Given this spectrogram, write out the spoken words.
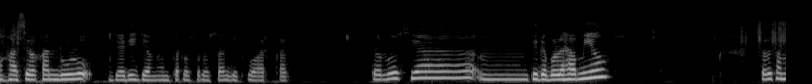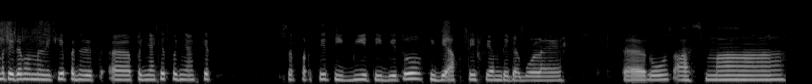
menghasilkan dulu. Jadi jangan terus-terusan dikeluarkan. Terus ya um, tidak boleh hamil, terus sama tidak memiliki eh, penyakit-penyakit seperti TB. TB itu TB aktif yang tidak boleh. Terus asma,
